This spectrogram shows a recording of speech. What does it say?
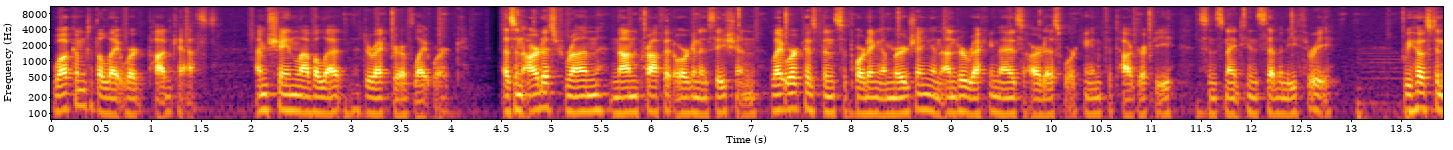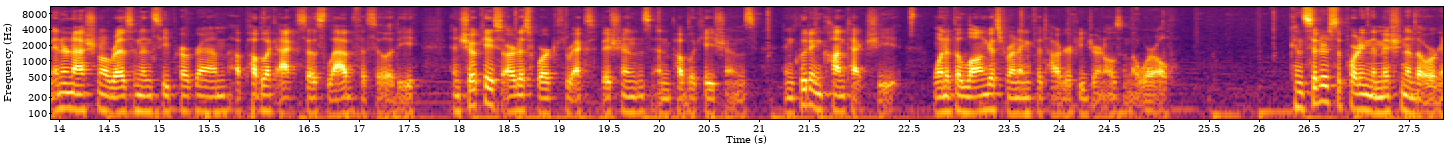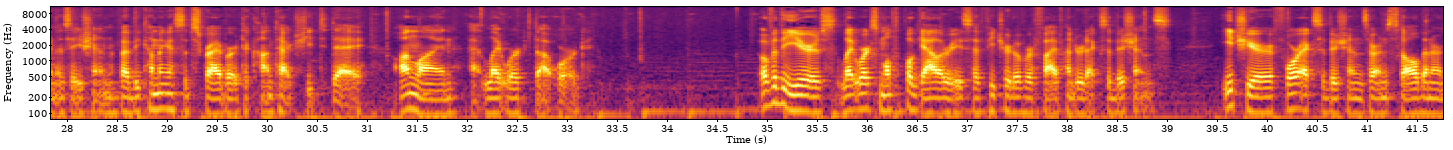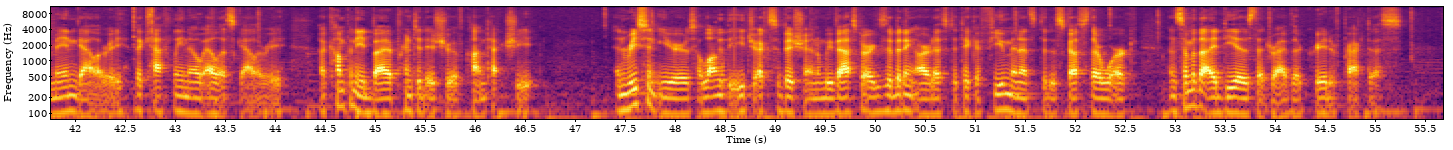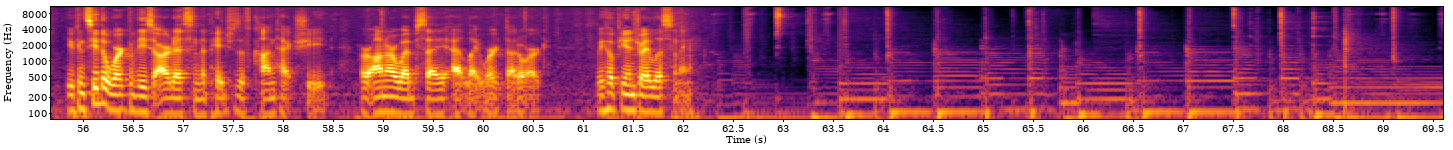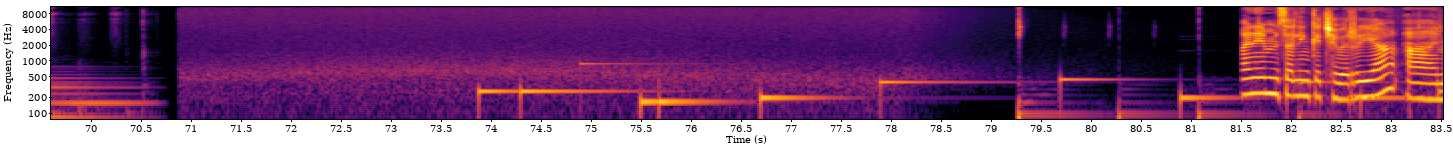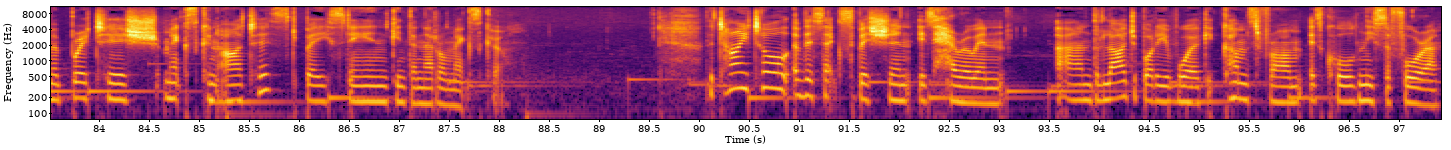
Welcome to the Lightwork podcast. I'm Shane Lavalette, director of Lightwork. As an artist run, nonprofit organization, Lightwork has been supporting emerging and under recognized artists working in photography since 1973. We host an international residency program, a public access lab facility, and showcase artists' work through exhibitions and publications, including Contact Sheet, one of the longest running photography journals in the world. Consider supporting the mission of the organization by becoming a subscriber to Contact Sheet today online at lightwork.org. Over the years, Lightwork's multiple galleries have featured over 500 exhibitions. Each year, four exhibitions are installed in our main gallery, the Kathleen O. Ellis Gallery, accompanied by a printed issue of Contact Sheet. In recent years, along with each exhibition, we've asked our exhibiting artists to take a few minutes to discuss their work and some of the ideas that drive their creative practice. You can see the work of these artists in the pages of Contact Sheet or on our website at lightwork.org. We hope you enjoy listening. My name is Alinka Echeverria. I'm a British Mexican artist based in Quintana Roo, Mexico. The title of this exhibition is Heroine, and the larger body of work it comes from is called Nicephora.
